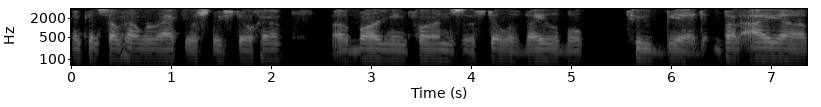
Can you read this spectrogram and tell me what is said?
and can somehow miraculously still have uh, bargaining funds uh, still available to bid. But I uh,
